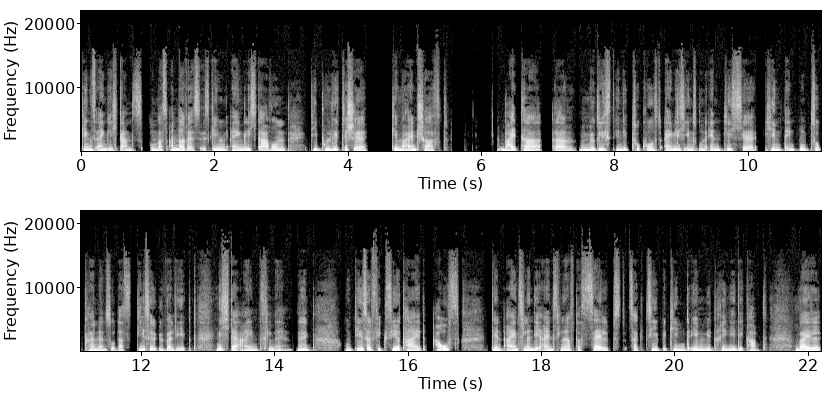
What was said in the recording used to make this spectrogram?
ging es eigentlich ganz um was anderes. Es ging eigentlich darum, die politische Gemeinschaft weiter äh, möglichst in die Zukunft, eigentlich ins Unendliche hin denken zu können, so dass diese überlebt, nicht der Einzelne. Ne? Und diese Fixiertheit auf den Einzelnen, die Einzelnen auf das Selbst, sagt sie, beginnt eben mit René Descartes, weil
